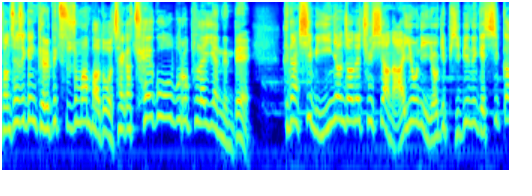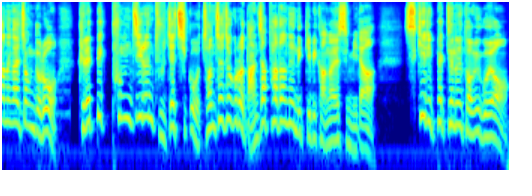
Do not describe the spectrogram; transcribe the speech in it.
전체적인 그래픽 수준만 봐도 제가 최고옵으로 플레이했는데 그냥 12년 전에 출시한 아이온이 여기 비비는게 씹가능할 정도로 그래픽 품질은 둘째치고 전체적으로 난잡하다는 느낌이 강하였습니다. 스킬 effect는 덤이고요.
